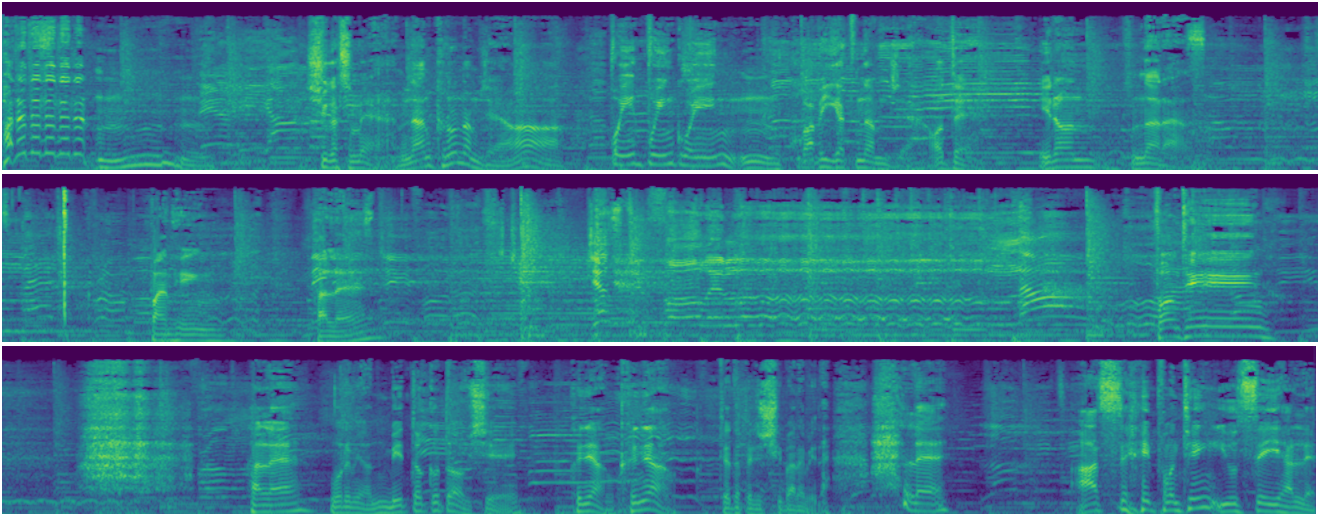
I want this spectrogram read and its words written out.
바다다다다다 음. 슈가스맨 난 그런 남자야. 뿌잉 뿌잉 꼬잉 음, 꽈배기 같은 남자. 어때? 이런 나랑. 반팅 갈래? 펀팅 할래? 모르면 밑도 끝도 없이 그냥 그냥 대답해 주시기 바랍니다. 할래? 아세이 폰팅, 유세이 할래.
